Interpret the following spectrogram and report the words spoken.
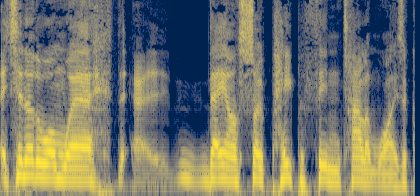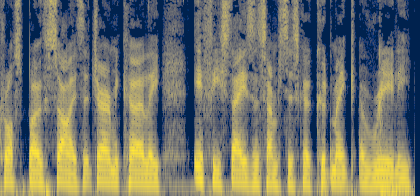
it's another one where uh, they are so paper thin talent wise across both sides that Jeremy Kerley, if he stays in San Francisco, could make a really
